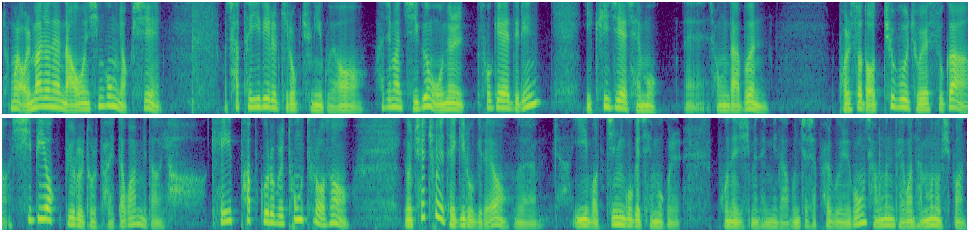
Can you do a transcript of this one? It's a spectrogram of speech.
정말 얼마 전에 나온 신곡 역시 차트 1위를 기록 중이고요. 하지만 지금 오늘 소개해드린 이 퀴즈의 제목, 네, 정답은 벌써 너튜브 조회수가 12억 뷰를 돌파했다고 합니다. 야, K-팝 그룹을 통틀어서 이건 최초의 대기록이래요. 네, 이 멋진 곡의 제목을 보내주시면 됩니다. 문자샵 8910, 장문 100원, 단문 50원,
